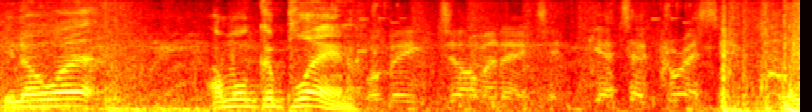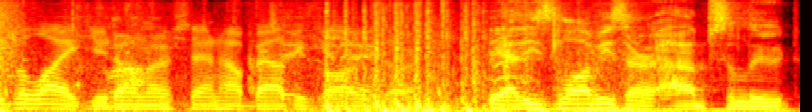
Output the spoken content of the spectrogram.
you know what? I won't complain. We're being dominated. Get aggressive. Leave a like. You don't understand how bad these lobbies are. Yeah, these lobbies are absolute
